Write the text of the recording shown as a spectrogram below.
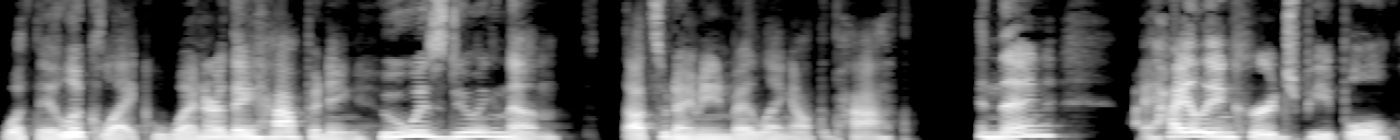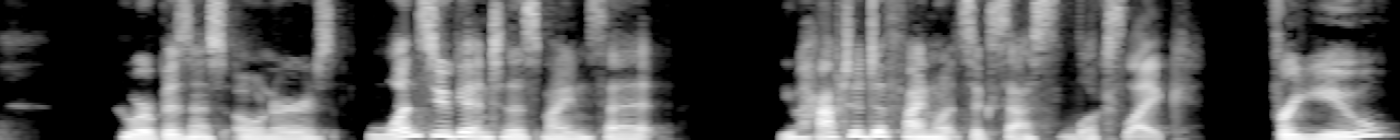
what they look like, when are they happening, who is doing them. That's what I mean by laying out the path. And then I highly encourage people who are business owners, once you get into this mindset, you have to define what success looks like for you,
